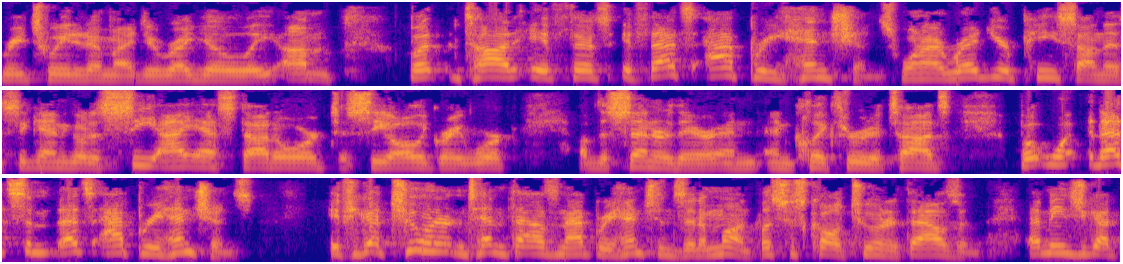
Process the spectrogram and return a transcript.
retweeted him. I do regularly. Um, but Todd, if there's if that's apprehensions, when I read your piece on this, again, go to cis.org to see all the great work of the center there, and, and click through to Todd's. But what, that's that's apprehensions. If you got 210,000 apprehensions in a month, let's just call it 200,000. That means you got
